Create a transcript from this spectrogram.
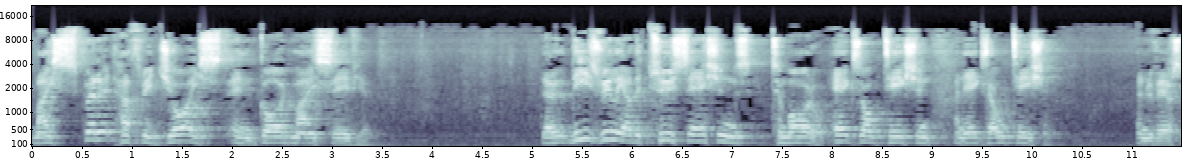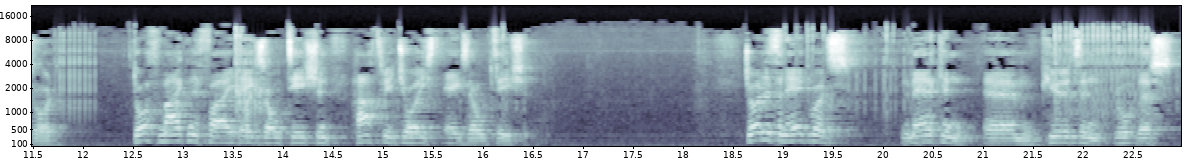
My spirit hath rejoiced in God my Saviour. Now, these really are the two sessions tomorrow exaltation and exaltation in reverse order. Doth magnify exaltation, hath rejoiced exaltation. Jonathan Edwards, an American um, Puritan, wrote this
